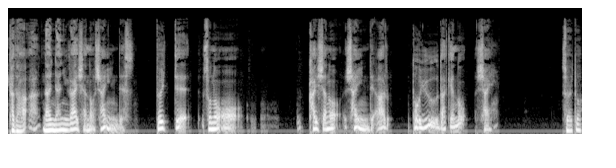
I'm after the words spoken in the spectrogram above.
ただ、何々会社の社員です。と言って、その会社の社員であるというだけの社員。それと、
